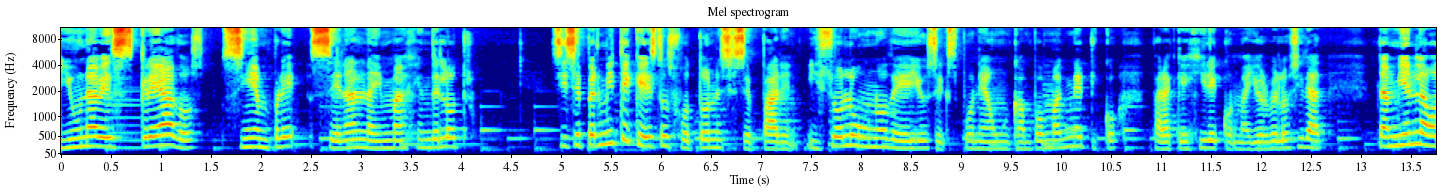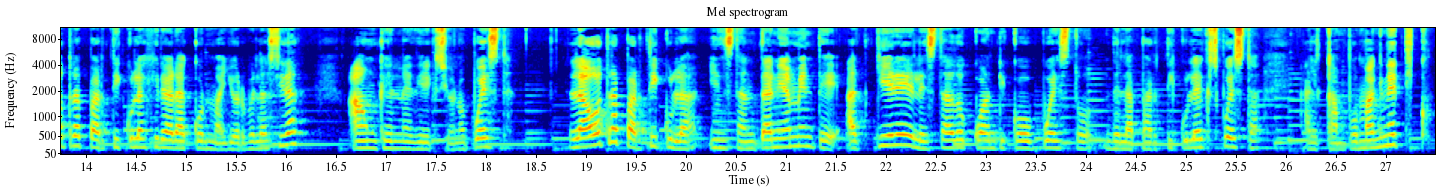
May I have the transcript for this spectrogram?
y una vez creados siempre serán la imagen del otro. Si se permite que estos fotones se separen y solo uno de ellos se expone a un campo magnético para que gire con mayor velocidad, también la otra partícula girará con mayor velocidad, aunque en la dirección opuesta. La otra partícula instantáneamente adquiere el estado cuántico opuesto de la partícula expuesta al campo magnético.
